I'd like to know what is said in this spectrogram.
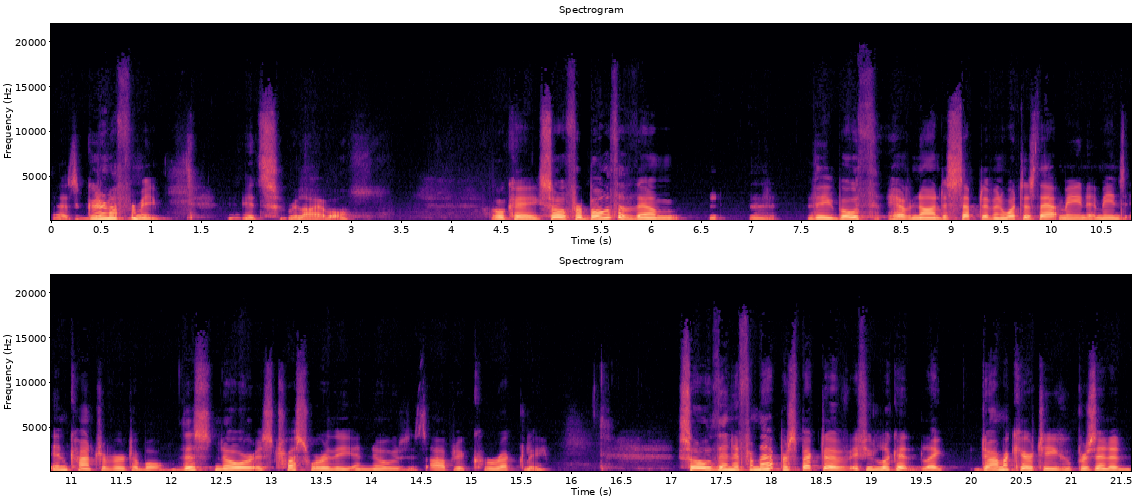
that's good enough for me. It's reliable. Okay, so for both of them, they both have non deceptive. And what does that mean? It means incontrovertible. This knower is trustworthy and knows its object correctly. So then, from that perspective, if you look at like Dharmakirti, who presented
